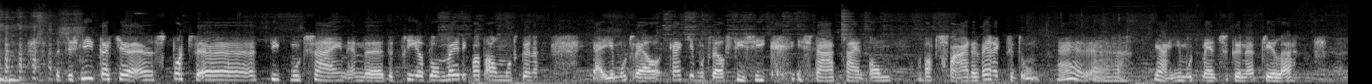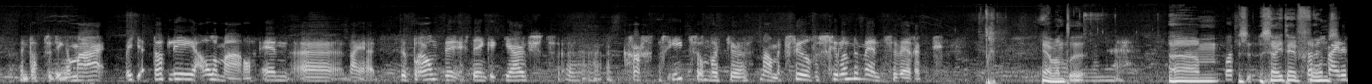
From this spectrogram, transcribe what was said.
het is niet dat je een sporttype moet zijn en de, de triathlon weet ik wat al moet kunnen. Ja, je moet wel, kijk, je moet wel fysiek in staat zijn om wat zwaarder werk te doen. Hè? Uh, ja, je moet mensen kunnen tillen en dat soort dingen. Maar weet je, dat leer je allemaal. En uh, nou ja, de brandweer is denk ik juist een krachtig iets, omdat je nou, met veel verschillende mensen werkt. Ja, want Um, dat, zou je het even voor ons... De,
